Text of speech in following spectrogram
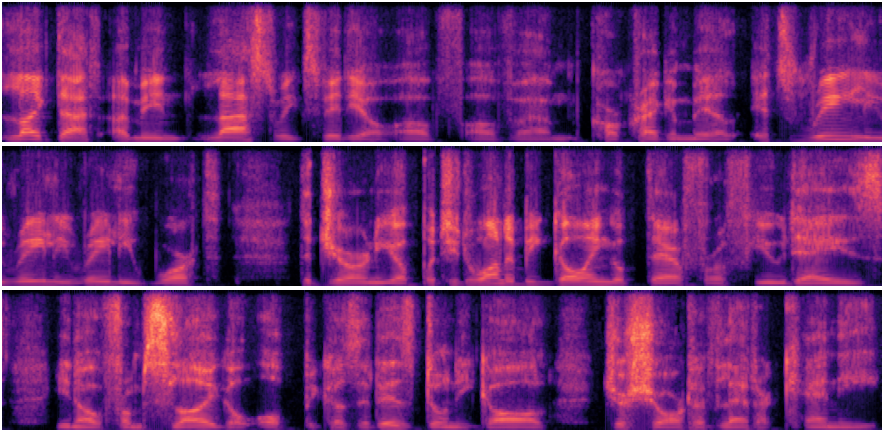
like that. I mean, last week's video of of um, Corcreggan Mill, it's really, really, really worth the journey up. But you'd want to be going up there for a few days, you know, from Sligo up because it is Donegal, just short of Letterkenny.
